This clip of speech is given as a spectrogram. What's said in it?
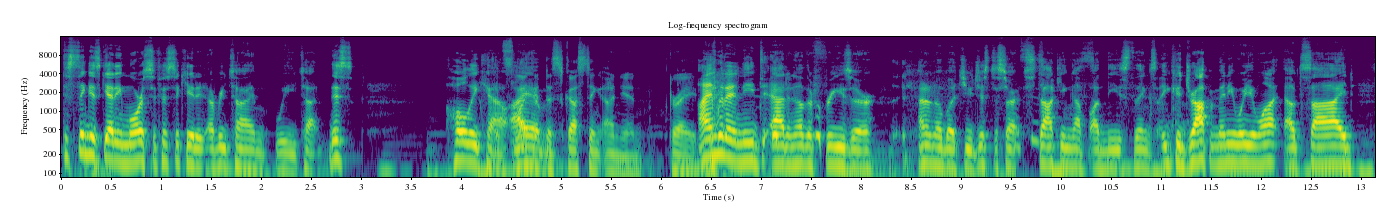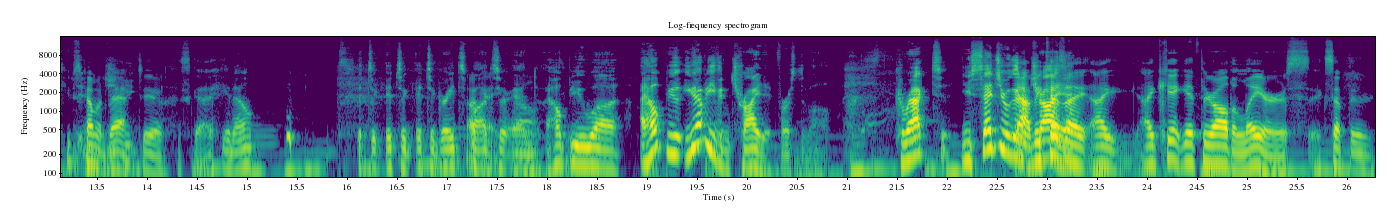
this thing is getting more sophisticated every time we touch this. Holy cow! It's like I a am. disgusting onion. Great. I'm gonna need to add another freezer. I don't know about you, just to start stocking up on these things. You can drop them anywhere you want, outside. Keeps coming back too. This guy. You know, it's a it's a it's a great sponsor, and well. I hope you uh, I hope you you haven't even tried it. First of all, correct? You said you were gonna try because it. I, I I can't get through all the layers except they're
